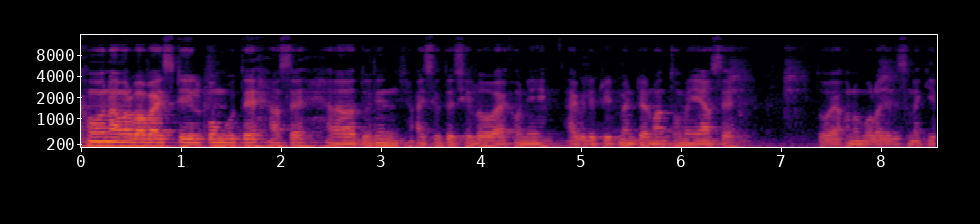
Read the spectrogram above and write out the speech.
এখন আমার বাবা স্টিল পঙ্গুতে আছে। দুই দিন আইসিউতে ছিল এখনই হ্যাভিলি ট্রিটমেন্টের মাধ্যমেই আছে। তো এখনও বলা যাচ্ছে না কি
